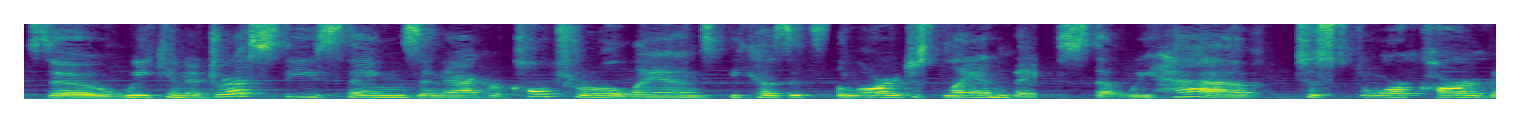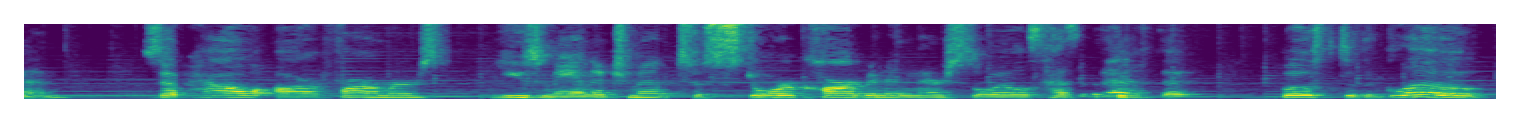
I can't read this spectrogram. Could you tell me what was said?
So we can address these things in agricultural lands because it's the largest land base that we have to store carbon. So, how our farmers use management to store carbon in their soils has a benefit both to the globe,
